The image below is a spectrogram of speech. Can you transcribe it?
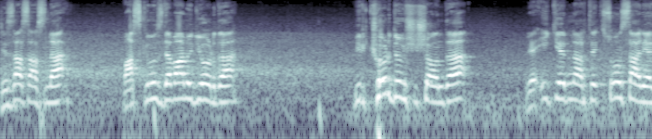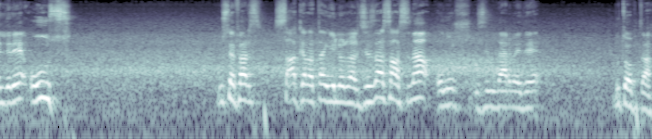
Ceza sahasına. Baskımız devam ediyor orada. Bir kör dövüşü şu anda. Ve ilk yarının artık son saniyeleri Oğuz. Bu sefer sağ kanattan geliyorlar ceza sahasına. Onur izin vermedi bu topta.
